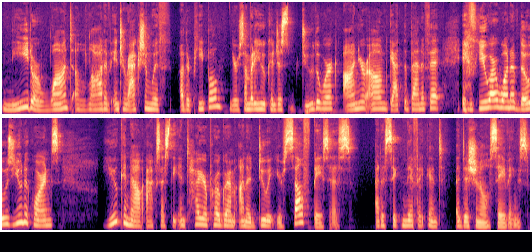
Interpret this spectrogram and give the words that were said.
need or want a lot of interaction with other people. You're somebody who can just do the work on your own, get the benefit. If you are one of those unicorns, you can now access the entire program on a do it yourself basis at a significant additional savings.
